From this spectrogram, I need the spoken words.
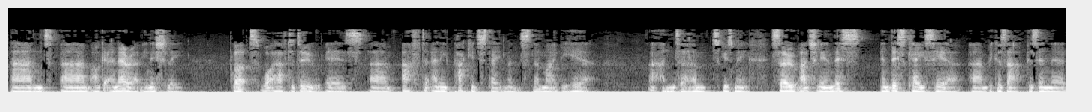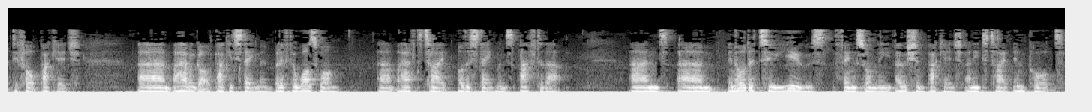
And um, I'll get an error initially but what I have to do is um, after any package statements that might be here and um, excuse me. So actually in this in this case here um, because app is in the default package um, I haven't got a package statement but if there was one um, I have to type other statements after that. And in order to use things from the ocean package I need to type import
